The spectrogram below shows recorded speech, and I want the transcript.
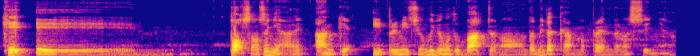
che eh, possano segnare anche il primissimo minuto, battono da metà campo, prendono e segnano.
